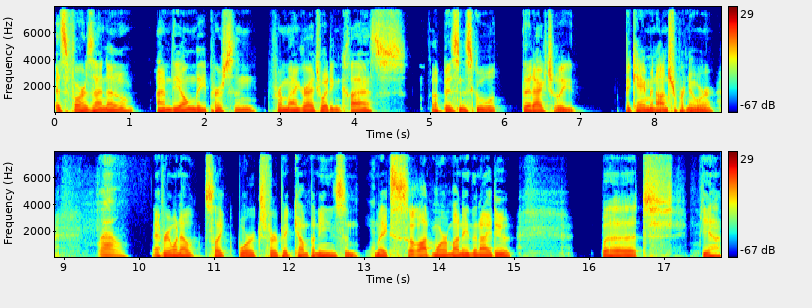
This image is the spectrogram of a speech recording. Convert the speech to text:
as far as I know, I'm the only person from my graduating class of business school that actually became an entrepreneur. Wow everyone else like works for big companies and yeah. makes a lot more money than I do. But yeah,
